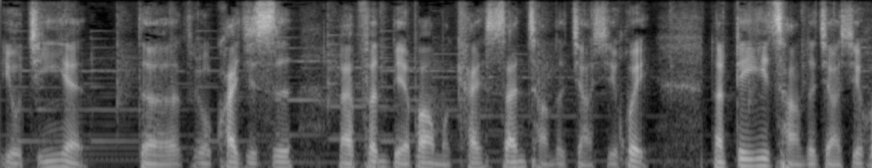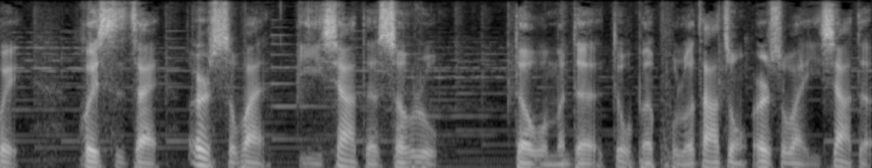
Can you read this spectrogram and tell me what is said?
有经验的这个会计师来分别帮我们开三场的讲习会。那第一场的讲习会会是在二十万以下的收入的我们的我们普罗大众二十万以下的，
